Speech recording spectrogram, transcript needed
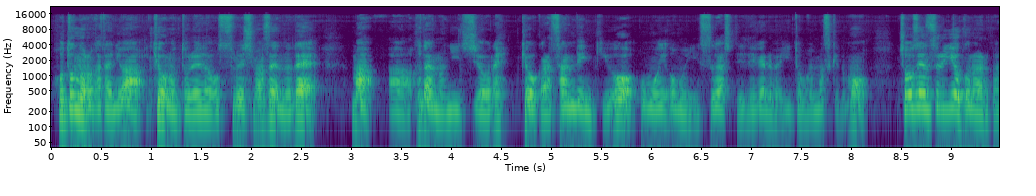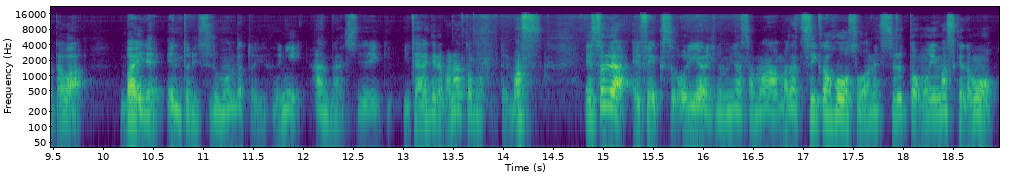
ほとんどの方には今日のトレードはお勧めしませんので、まあ、あ普段の日常ね、今日から3連休を思い思いに過ごしていただければいいと思いますけども、挑戦する意欲のある方は、倍でエントリーするもんだというふうに判断していただければなと思っています。えそれでは FX オリガルヒの皆様は、まだ追加放送はね、すると思いますけども、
